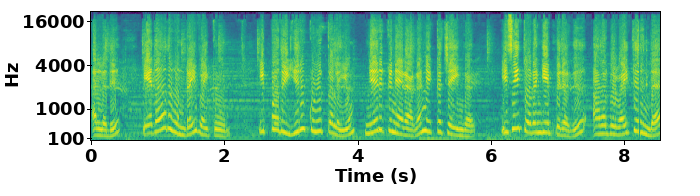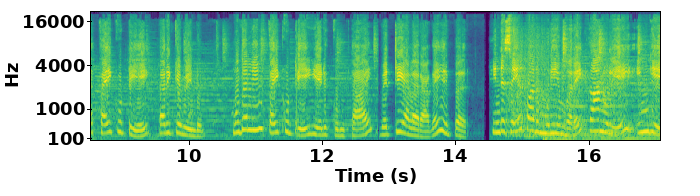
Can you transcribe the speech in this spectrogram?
அல்லது ஏதாவது ஒன்றை வைக்கவும். இப்போது இரு குழுக்களையும் நேருக்கு நேராக நிற்கச் செய்யுங்கள். இசை தொடங்கிய பிறகு அவர்கள் வைத்திருந்த கைக்குட்டையை பறிக்க வேண்டும். முதலில் கைக்குட்டையை எடுக்கும் தாய் வெற்றியாளராக இருப்பர். இந்த செயல்பாடு முடியும் வரை காணொளியை இங்கே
